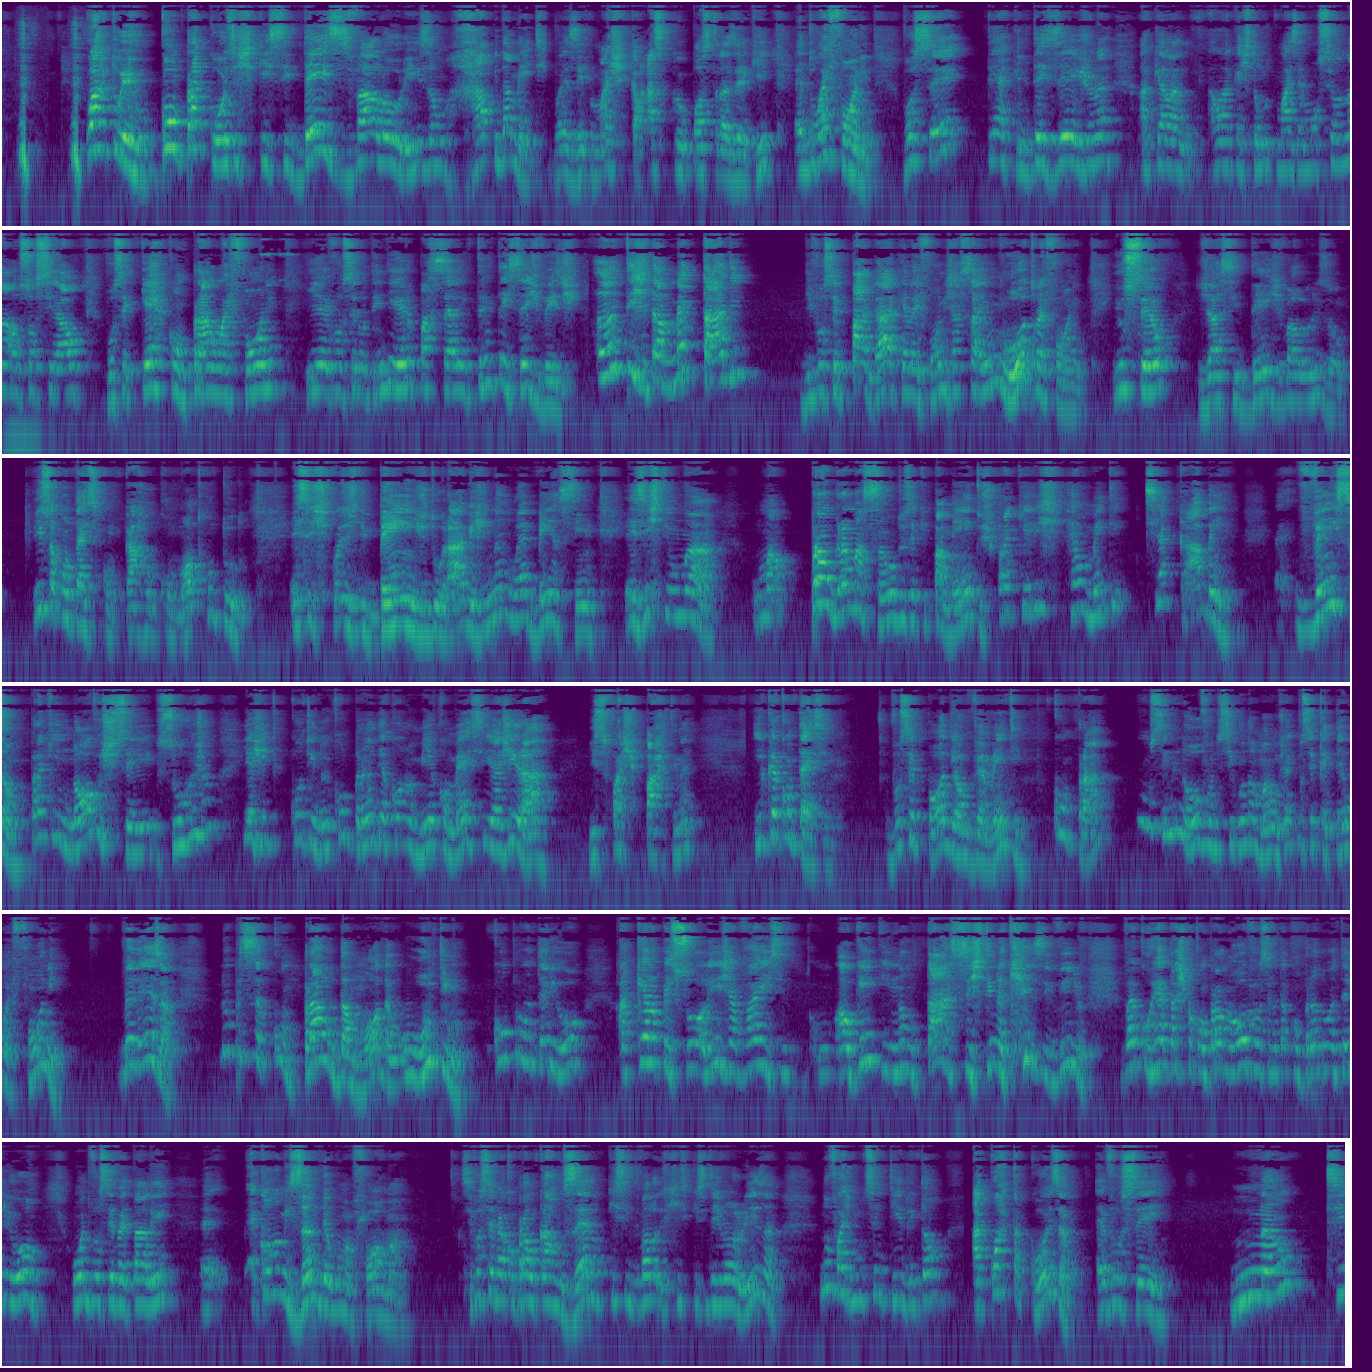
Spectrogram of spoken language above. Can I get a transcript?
Quarto erro, comprar coisas que se desvalorizam rapidamente. O exemplo mais clássico que eu posso trazer aqui é do iPhone. Você tem aquele desejo, né? Aquela é uma questão muito mais emocional, social. Você quer comprar um iPhone e aí você não tem dinheiro, parcela em 36 vezes. Antes da metade de você pagar aquele iPhone, já saiu um outro iPhone e o seu já se desvalorizou. Isso acontece com carro, com moto, com tudo. Essas coisas de bens duráveis não é bem assim. Existe uma uma programação dos equipamentos para que eles realmente se acabem vençam para que novos surjam e a gente continue comprando e a economia comece a girar. Isso faz parte, né? E o que acontece? Você pode, obviamente, comprar um semi-novo de segunda mão. Já que você quer ter um iPhone, beleza. Não precisa comprar o da moda, o último. Compra o anterior. Aquela pessoa ali já vai. Alguém que não está assistindo aqui esse vídeo vai correr atrás para comprar um novo, você vai estar tá comprando o anterior, onde você vai estar tá ali é, economizando de alguma forma. Se você vai comprar um carro zero que se, que, se desvaloriza, não faz muito sentido. Então, a quarta coisa é você não se,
